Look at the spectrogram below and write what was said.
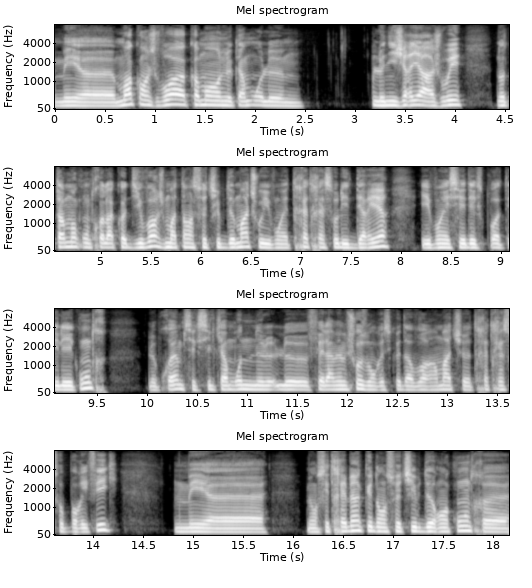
Mais euh, moi, quand je vois comment le, Cameroun- le, le Nigeria a joué, notamment contre la Côte d'Ivoire, je m'attends à ce type de match où ils vont être très très solides derrière et ils vont essayer d'exploiter les contres. Le problème, c'est que si le Cameroun le fait la même chose, on risque d'avoir un match très très soporifique. Mais, euh, mais on sait très bien que dans ce type de rencontre, euh,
